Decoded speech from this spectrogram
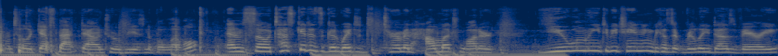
until it gets back down to a reasonable level. And so a test kit is a good way to determine how much water you will need to be changing because it really does vary.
